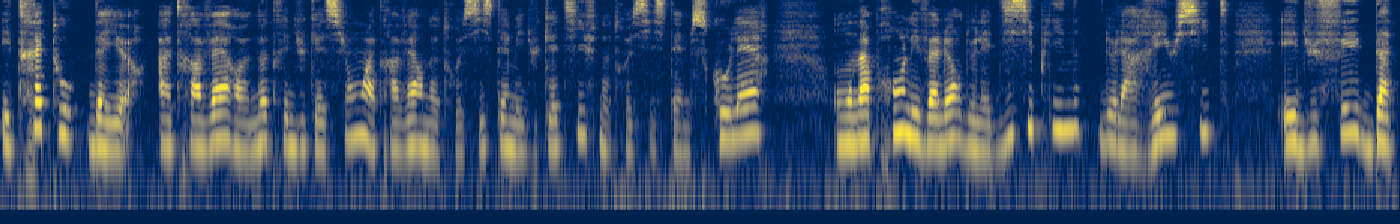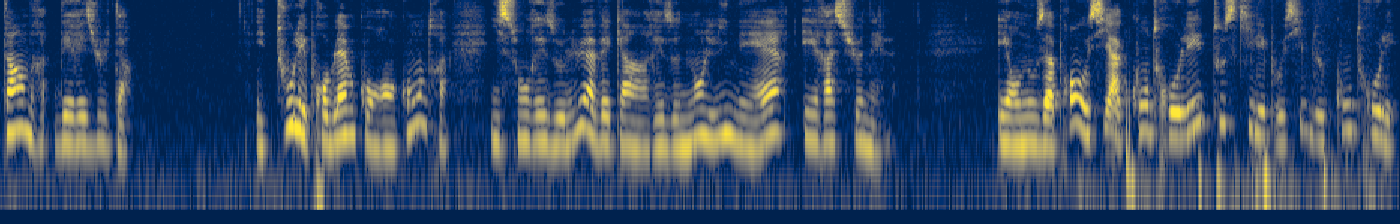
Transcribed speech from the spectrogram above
Et très tôt d'ailleurs, à travers notre éducation, à travers notre système éducatif, notre système scolaire, on apprend les valeurs de la discipline, de la réussite et du fait d'atteindre des résultats. Et tous les problèmes qu'on rencontre, ils sont résolus avec un raisonnement linéaire et rationnel. Et on nous apprend aussi à contrôler tout ce qu'il est possible de contrôler.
